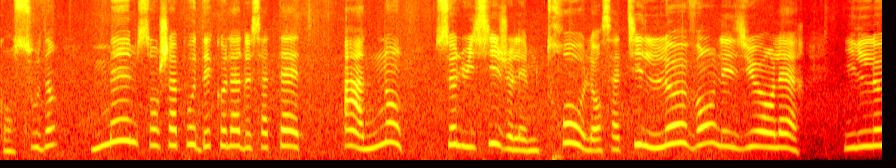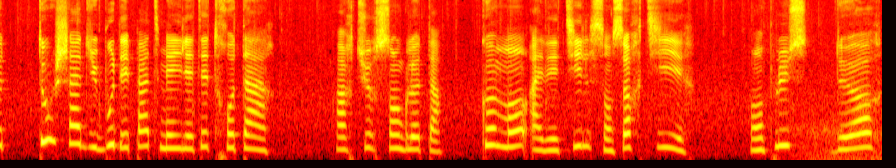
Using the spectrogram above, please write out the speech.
Quand soudain, même son chapeau décolla de sa tête. Ah non, celui-ci je l'aime trop, lança-t-il, levant les yeux en l'air. Il le toucha du bout des pattes, mais il était trop tard. Arthur sanglota. Comment allait-il s'en sortir? En plus, dehors,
